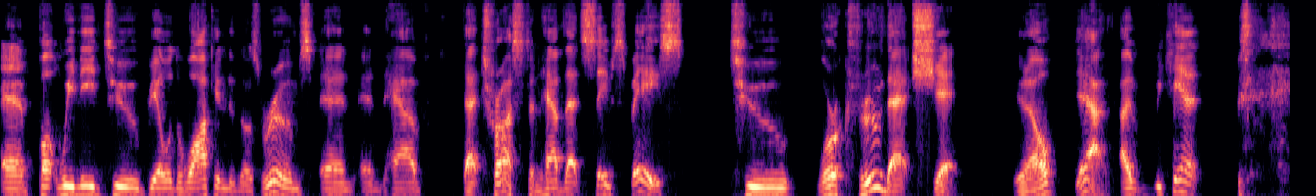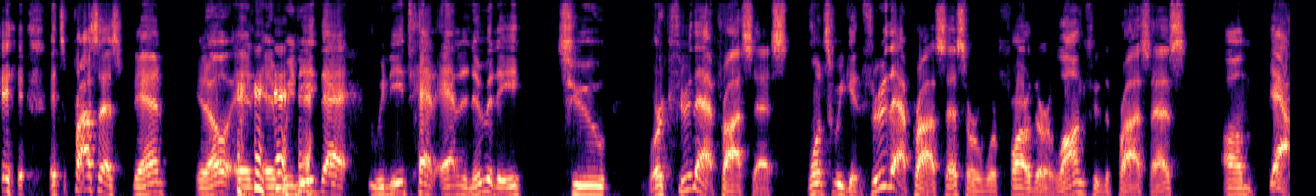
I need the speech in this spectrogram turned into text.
And but we need to be able to walk into those rooms and and have that trust and have that safe space to work through that shit. You know, yeah, I we can't. it's a process, man. You know, and, and we need that we need that anonymity to work through that process. Once we get through that process, or we're farther along through the process, um, yeah,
